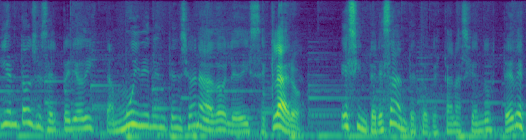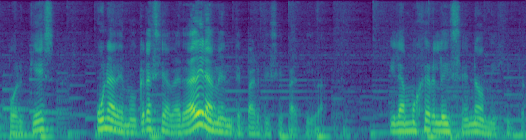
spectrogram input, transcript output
Y entonces el periodista, muy bien intencionado, le dice, claro, es interesante esto que están haciendo ustedes porque es una democracia verdaderamente participativa. Y la mujer le dice, no, mijito,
